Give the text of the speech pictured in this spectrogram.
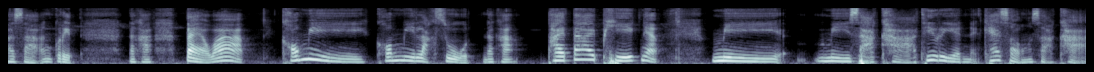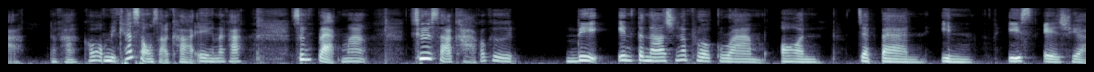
ภาษาอังกฤษนะคะ แต่ว่าเขามีเขามีหลักสูตรนะคะ ภายใต้พีคเนี่ยมีมีสาขาที่เรียนเนี่ยแค่ 2 สาขานะคะเขาบอกมีแค่ 2 สาขาเองนะคะ ซึ่งแปลกมาก ชื่อสาขาก็คือ The International Program on Japan in East Asia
